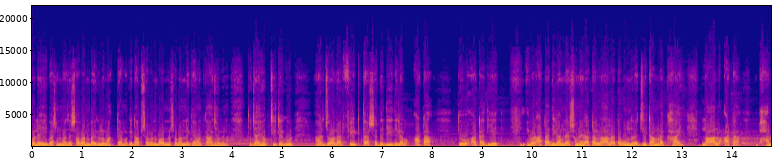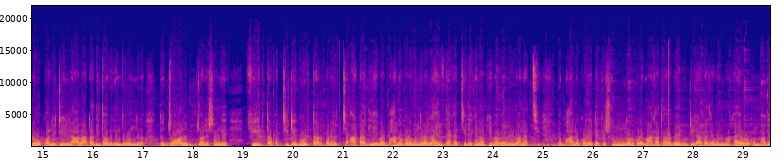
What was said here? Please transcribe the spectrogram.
বলে, এই বাসন মাজা সাবান বা এগুলো মাখতে আমাকে। ডাব সাবান বা অন্য সাবান নাকি আমার কাজ হবে না। তো যাই হোক, চিটে গুড় আর জল আর ফিট তার সাথে দিয়ে দিলাম আটা। তো আটা দিয়ে, এবার আটা দিলাম রেশনের আটা, লাল আটা। বন্ধুরা, যেটা আমরা খাই, লাল আটা, ভালো কোয়ালিটির লাল আটা দিতে হবে কিন্তু বন্ধুরা। তো জল, জলের সঙ্গে ফিট তারপর চিটে গুড়, তারপরে হচ্ছে আটা দিয়ে। এবার ভালো করে বন্ধুরা লাইভ দেখাচ্ছি, দেখে নাও কীভাবে আমি বানাচ্ছি। তো ভালো করে এটাকে সুন্দর করে মাখাতে হবে, রুটির আটা যেমন মাখায়, ওরকমভাবে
